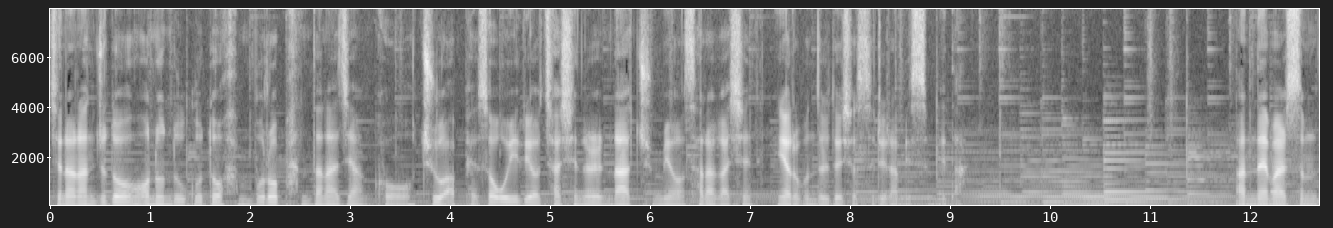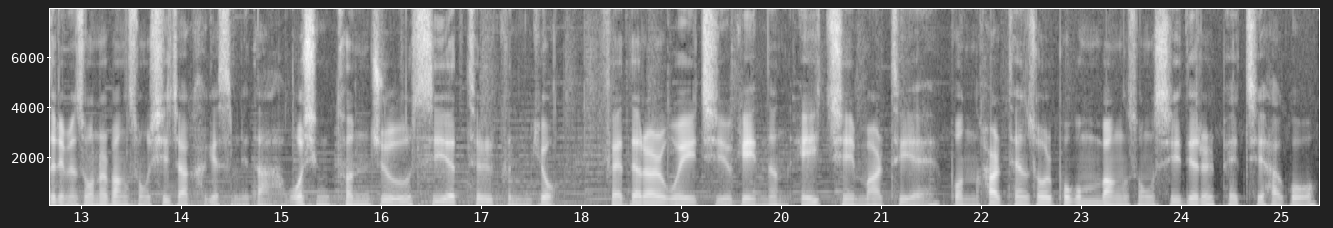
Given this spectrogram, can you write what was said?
지난 한 주도 어느 누구도 함부로 판단하지 않고 주 앞에서 오히려 자신을 낮추며 살아가신 여러분들 되셨으리라 믿습니다. 안내 말씀드리면서 오늘 방송 시작하겠습니다. 워싱턴주 시애틀 근교 페더럴 웨이 지역에 있는 H 마트에 본 하트앤소울 복음 방송 CD를 배치하고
